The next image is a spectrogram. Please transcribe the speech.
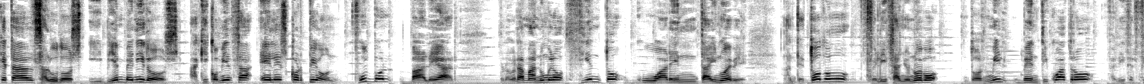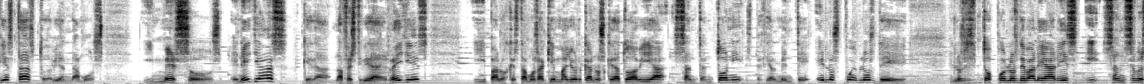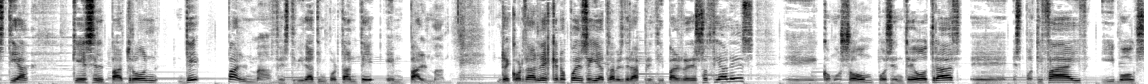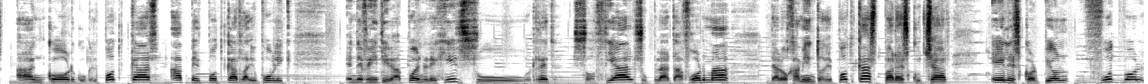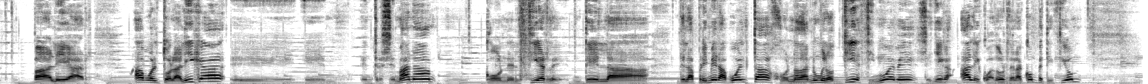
¿Qué tal? Saludos y bienvenidos. Aquí comienza El Escorpión, Fútbol Balear, programa número 149. Ante todo, feliz año nuevo 2024, felices fiestas, todavía andamos inmersos en ellas, queda la festividad de Reyes y para los que estamos aquí en Mallorca nos queda todavía Sant Antoni, especialmente en los pueblos de en los distintos pueblos de Baleares y San Sebastián que es el patrón de Palma, festividad importante en Palma. Recordarles que nos pueden seguir a través de las principales redes sociales, eh, como son, pues entre otras, eh, Spotify, Evox, Anchor, Google Podcast, Apple Podcast, Radio Public. En definitiva, pueden elegir su red social, su plataforma de alojamiento de podcast para escuchar el Escorpión Fútbol Balear. Ha vuelto la liga eh, entre semana con el cierre de la, de la primera vuelta, jornada número 19, se llega al Ecuador de la competición.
